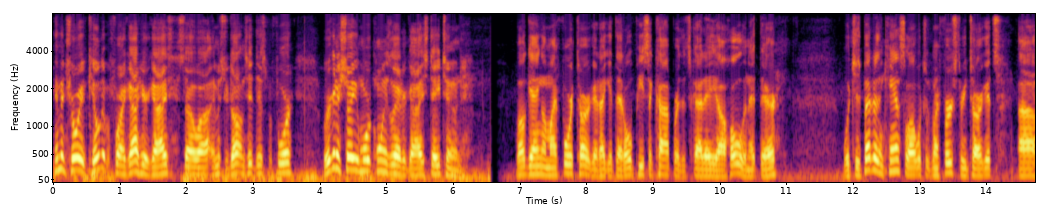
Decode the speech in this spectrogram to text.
him and Troy have killed it before I got here, guys. So, uh, and Mr. Dalton's hit this before. We're going to show you more coins later, guys. Stay tuned. Well, gang, on my fourth target, I get that old piece of copper that's got a uh, hole in it there, which is better than Cancel, which was my first three targets. Uh,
